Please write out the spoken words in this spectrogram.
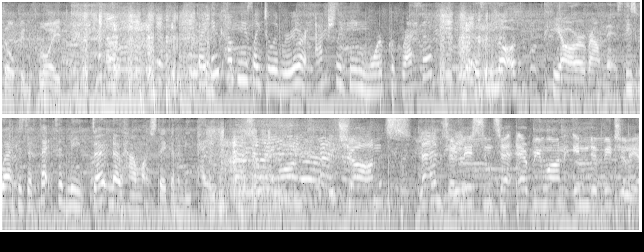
self employed. But I think companies like Deliveroo are actually being more progressive. There's a lot of PR around this. These workers effectively don't know how much they're going to be paid. So we want the chance to listen to everyone individually.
